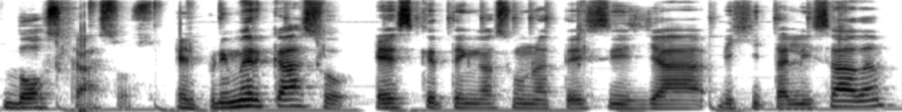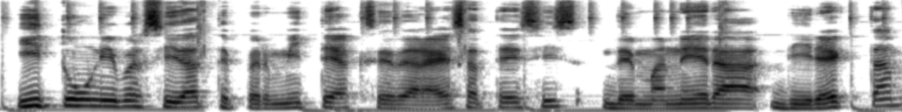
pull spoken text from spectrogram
dos casos. El primer caso es que tengas una tesis ya digitalizada y tu universidad te permite acceder a esa tesis de manera directa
